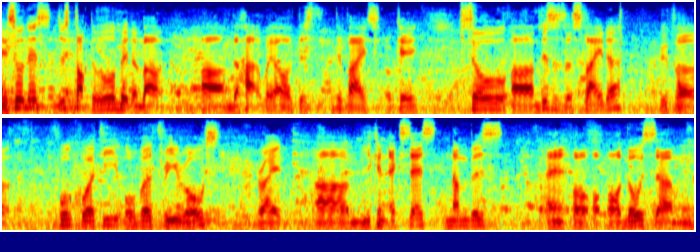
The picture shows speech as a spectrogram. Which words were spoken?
Okay, so let's just talk a little bit about um, the hardware of this device. Okay, so um, this is a slider with a full QWERTY over three rows, right? Um, you can access numbers and or, or those um,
